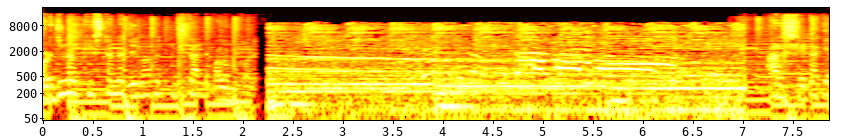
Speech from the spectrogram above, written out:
অরিজিনাল খ্রিস্টানরা যেভাবে খ্রিস্টানরা পালন করে। আর সেটাকে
